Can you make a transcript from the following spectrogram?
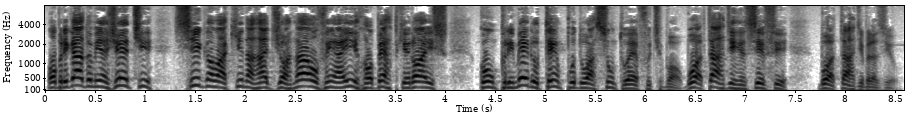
Obrigado, minha gente. Sigam aqui na Rádio Jornal. Vem aí Roberto Queiroz com o primeiro tempo do assunto é futebol. Boa tarde, Recife. Boa tarde, Brasil.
